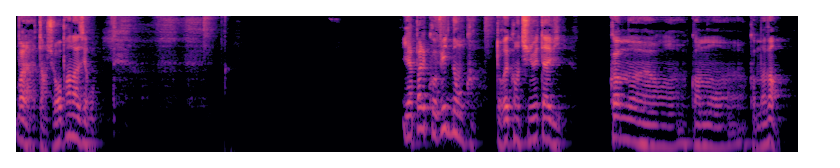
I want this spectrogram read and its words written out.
Voilà, attends, je vais reprendre à zéro. Il n'y a pas le Covid, donc tu aurais continué ta vie, comme, euh, comme, euh, comme avant.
